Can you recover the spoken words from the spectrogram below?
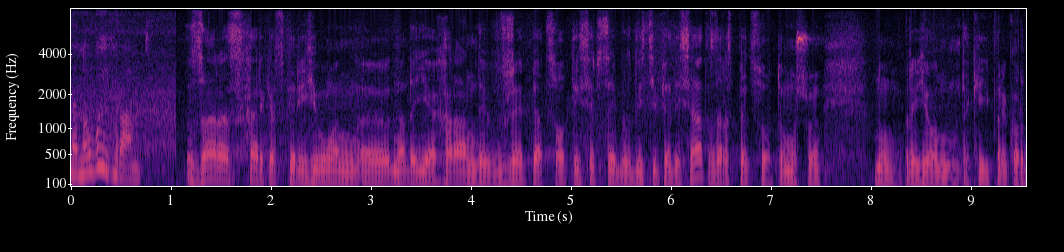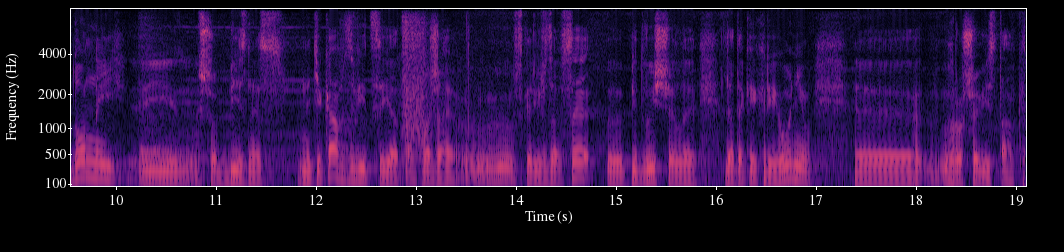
на новий грант. Зараз Харківський регіон е, надає гранди вже 500 тисяч, цей був 250, а зараз 500, тому що ну, регіон такий прикордонний, і щоб бізнес не тікав звідси, я так вважаю, е, скоріш за все, е, підвищили для таких регіонів грошові ставки.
